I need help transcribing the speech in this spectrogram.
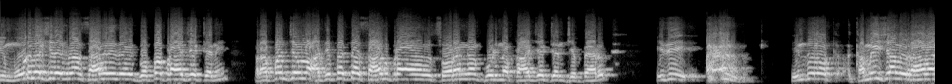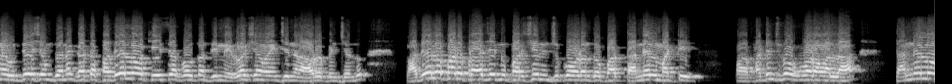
ఈ మూడు లక్షల ఎకరాల సాగునీరు గొప్ప ప్రాజెక్ట్ అని ప్రపంచంలో అతిపెద్ద సాగు సొరంగం కూడిన ప్రాజెక్ట్ అని చెప్పారు. ఇది ఇందులో కమిషన్లు రావనే ఉద్దేశంతోనే గత పదేళ్ళలో కేసీఆర్ ప్రభుత్వం దీన్ని నిర్లక్ష్యం వహించిందని ఆరోపించారు పదేళ్ళ పాటు ప్రాజెక్టును పరిశీలించుకోవడంతో పాటు టన్నెల్ మట్టి ప- పట్టించుకోకపోవడం వల్ల టన్నెల్లో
